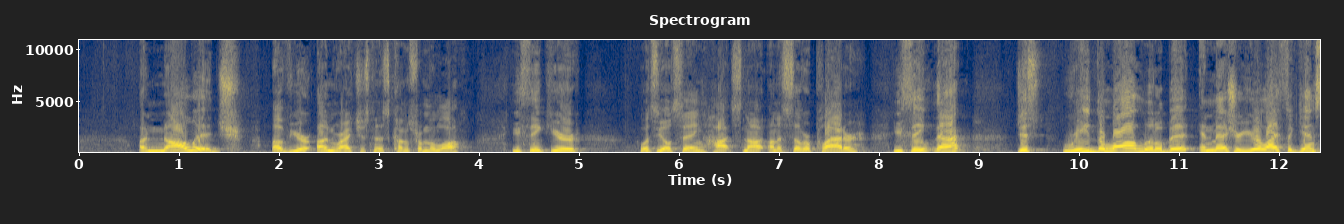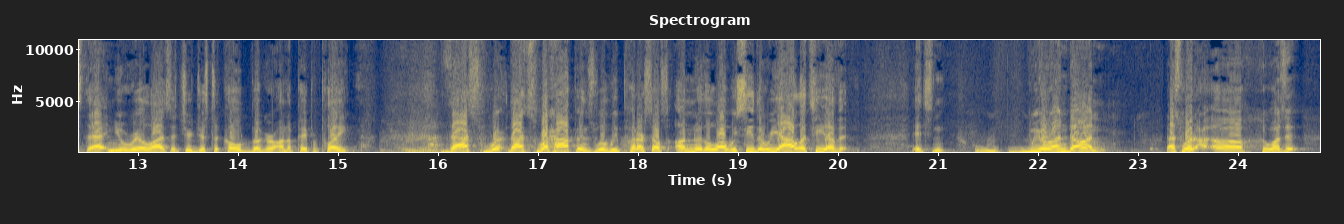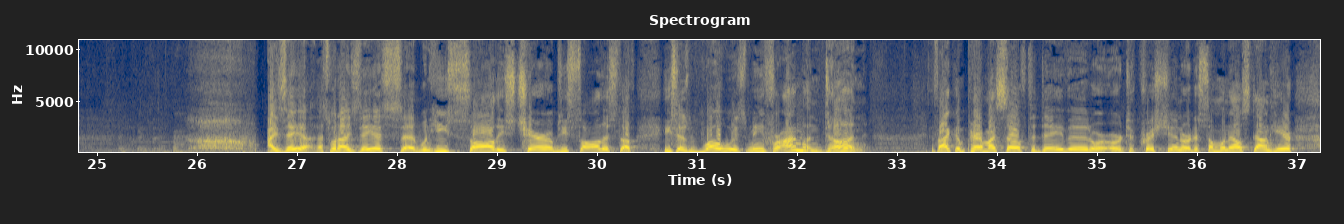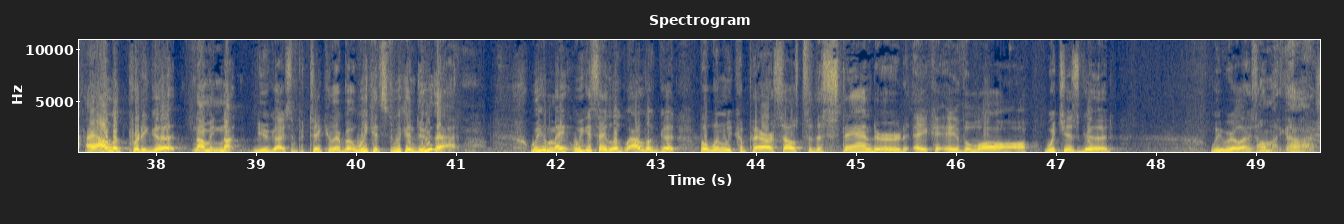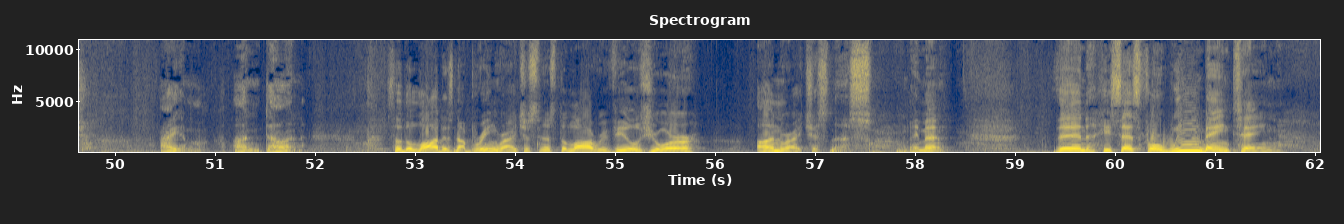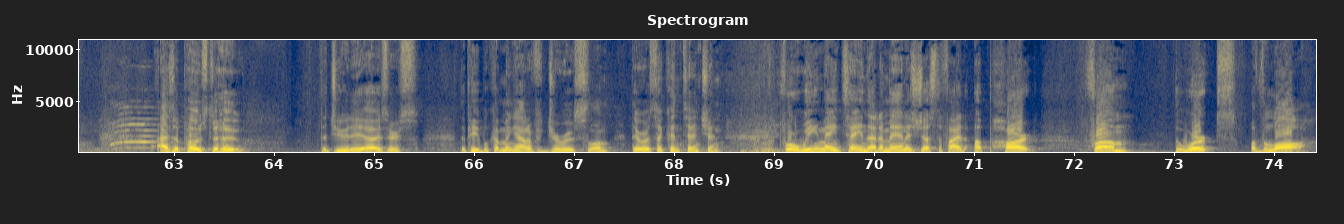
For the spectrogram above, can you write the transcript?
A knowledge of your unrighteousness comes from the law. You think you're, what's the old saying, hot snot on a silver platter? You think that? Just read the law a little bit and measure your life against that, and you'll realize that you're just a cold booger on a paper plate. That's, where, that's what happens when we put ourselves under the law. We see the reality of it. It's, we are undone. That's what, uh, who was it? Isaiah. That's what Isaiah said. When he saw these cherubs, he saw this stuff. He says, Woe is me, for I'm undone. If I compare myself to David or, or to Christian or to someone else down here, I, I look pretty good. I mean, not you guys in particular, but we, could, we can do that. We can, make, we can say, look, I look good. But when we compare ourselves to the standard, aka the law, which is good, we realize, oh my gosh, I am undone. So the law does not bring righteousness, the law reveals your unrighteousness. Amen. Then he says, For we maintain, as opposed to who? The Judaizers, the people coming out of Jerusalem. There was a contention. For we maintain that a man is justified apart from the works of the law.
